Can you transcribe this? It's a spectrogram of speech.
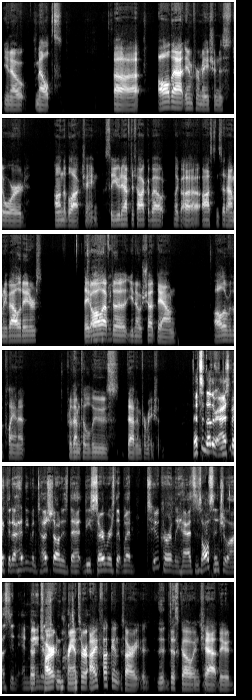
you know, melts, uh, all that information is stored on the blockchain. So you'd have to talk about, like uh, Austin said, how many validators? They'd all have to, you know, shut down all over the planet for them to lose that information. That's another aspect that I hadn't even touched on is that these servers that Web two currently has is all centralized and, and The Tartan Prancer, I fucking sorry, uh, Disco in chat, dude.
